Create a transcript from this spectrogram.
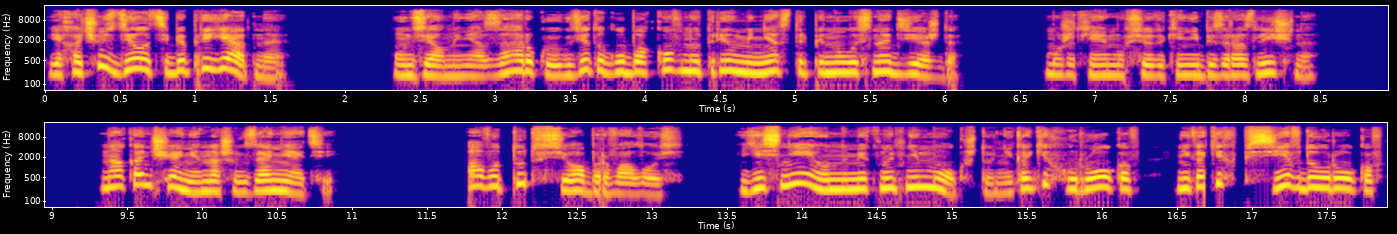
Я хочу сделать тебе приятное». Он взял меня за руку, и где-то глубоко внутри у меня стрепенулась надежда. Может, я ему все-таки не безразлична? На окончание наших занятий. А вот тут все оборвалось. Яснее он намекнуть не мог, что никаких уроков, никаких псевдоуроков,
